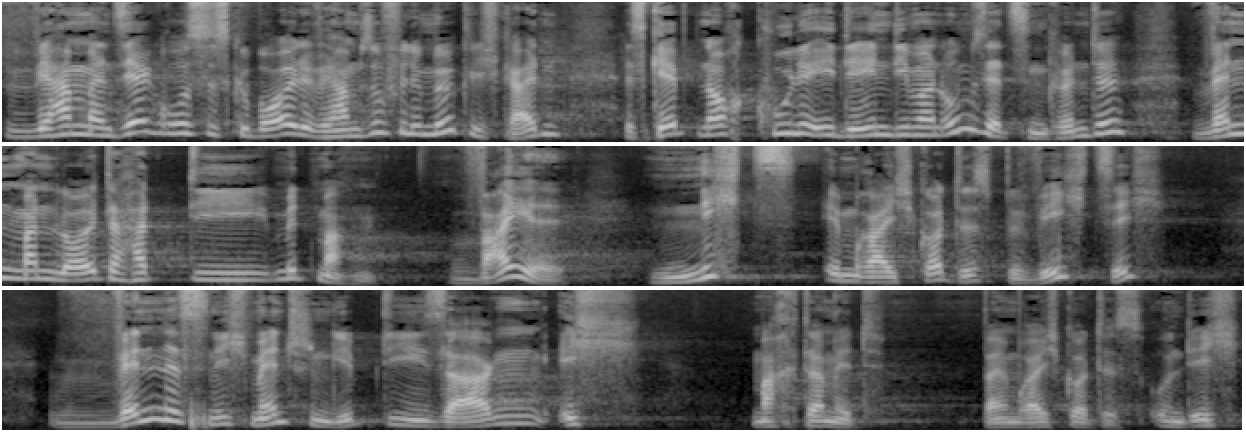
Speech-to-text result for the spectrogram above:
Wir haben ein sehr großes Gebäude. Wir haben so viele Möglichkeiten. Es gäbe noch coole Ideen, die man umsetzen könnte, wenn man Leute hat, die mitmachen. Weil nichts im Reich Gottes bewegt sich, wenn es nicht Menschen gibt, die sagen, ich mache damit beim Reich Gottes und ich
